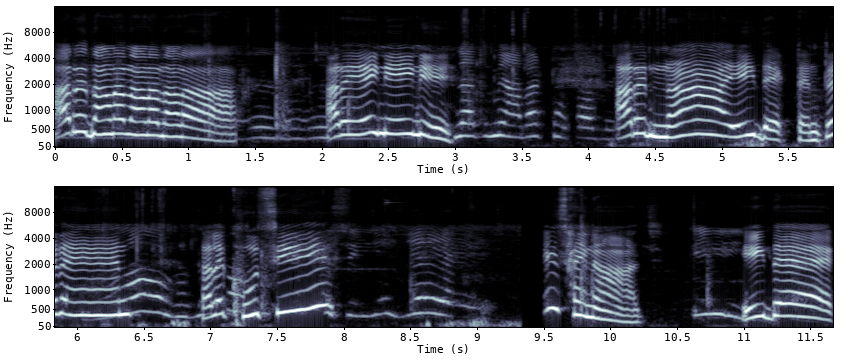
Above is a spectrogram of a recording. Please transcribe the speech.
আরে দাঁড়া দাঁড়া দাঁড়া আরে এই নে এই নে না তুমি আবার ঠকাবে আরে না এই দেখ টেন টেন তাহলে খুশি এই সাইনাজ কি এই দেখ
